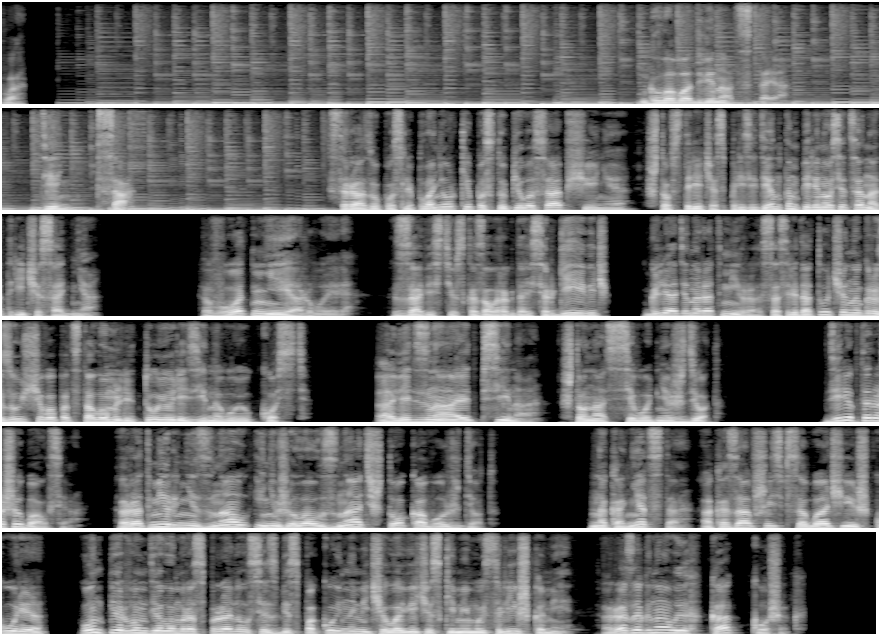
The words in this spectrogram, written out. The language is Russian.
вышло. Глава 12. День пса. Сразу после планерки поступило сообщение, что встреча с президентом переносится на три часа дня. «Вот нервы», — завистью сказал Рогдай Сергеевич, глядя на Ратмира, сосредоточенно грызущего под столом литую резиновую кость. «А ведь знает псина, что нас сегодня ждет». Директор ошибался. Ратмир не знал и не желал знать, что кого ждет. Наконец-то, оказавшись в собачьей шкуре, он первым делом расправился с беспокойными человеческими мыслишками, разогнал их, как кошек.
